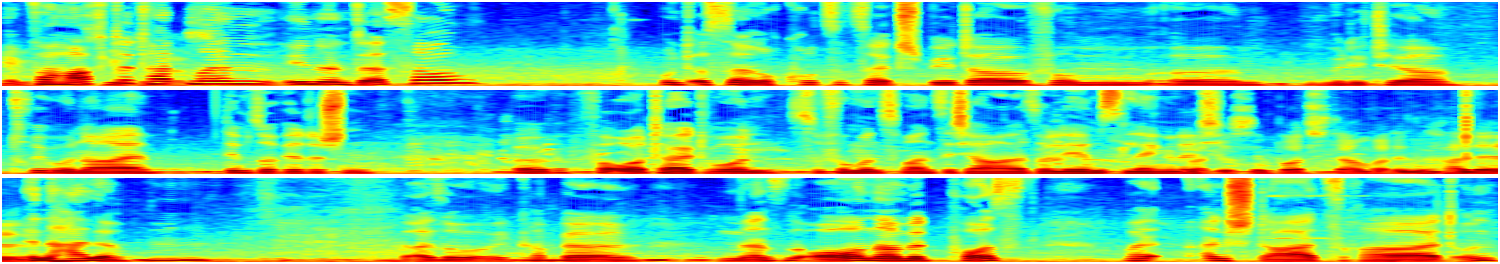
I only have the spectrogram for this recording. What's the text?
Äh, verhaftet hat man ihn in Dessau und ist dann noch kurze Zeit später vom äh, Militärtribunal, dem sowjetischen, äh, verurteilt worden zu 25 Jahren, also lebenslänglich. War das in Potsdam, war das in Halle? In Halle. Hm. Also ich habe ja einen ganzen Ordner mit Post an Staatsrat und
